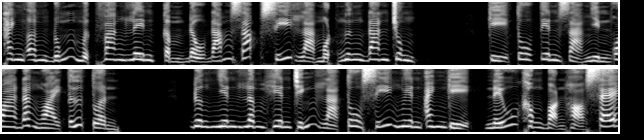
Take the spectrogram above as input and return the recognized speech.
Thanh âm đúng mực vang lên cầm đầu đám giáp sĩ là một ngưng đan trung. Kỳ tu tiên giả nhìn qua đã ngoài tứ tuần. Đương nhiên Lâm Hiên chính là tu sĩ Nguyên Anh Kỳ, nếu không bọn họ sẽ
